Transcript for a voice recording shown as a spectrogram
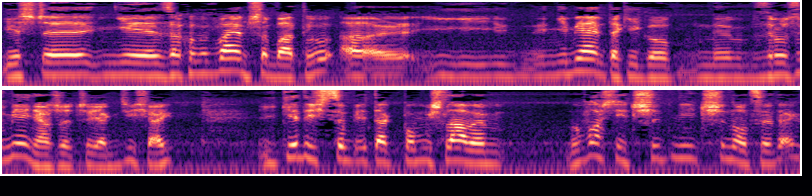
jeszcze nie zachowywałem szabatu a, i nie miałem takiego m, zrozumienia rzeczy jak dzisiaj. I kiedyś sobie tak pomyślałem, no właśnie, trzy dni, trzy noce, tak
